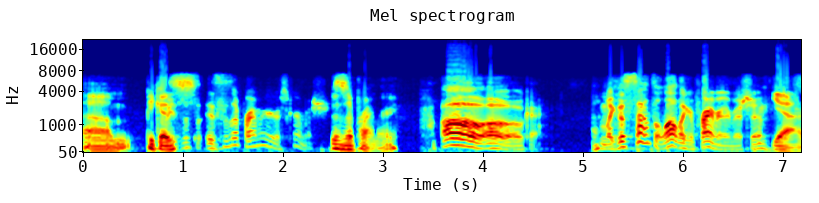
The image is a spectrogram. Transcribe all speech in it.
Um, Wait, because is, this, is this a primary or a skirmish? this is a primary. Oh, oh, okay. I'm like, this sounds a lot like a primary mission. Yeah.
